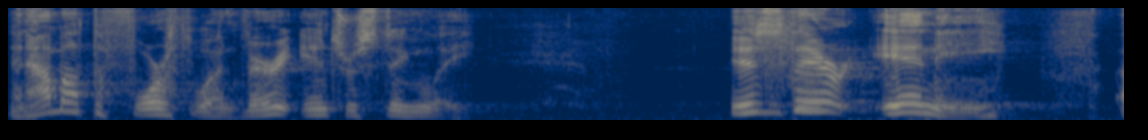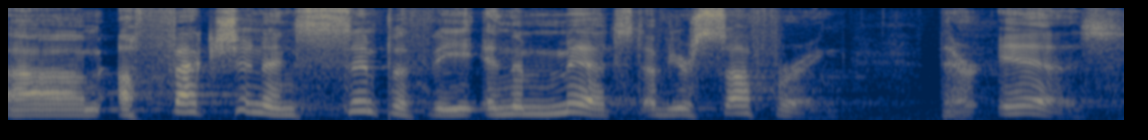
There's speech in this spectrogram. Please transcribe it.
And how about the fourth one? Very interestingly, is there any um, affection and sympathy in the midst of your suffering? There is.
